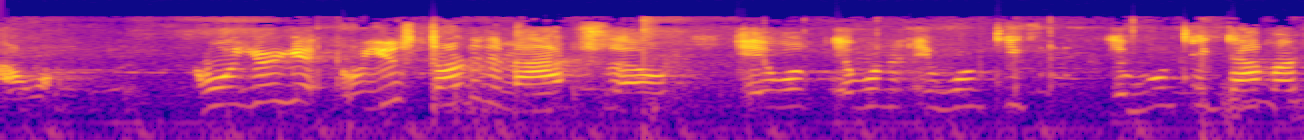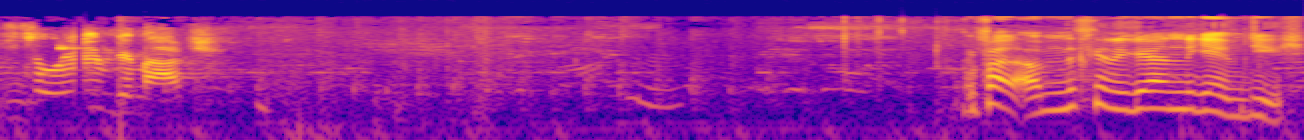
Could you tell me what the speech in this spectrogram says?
I want. Well, you're you well, you started the match, so it will it won't it won't take it won't take that much to leave the match. Fine, I'm just gonna get in the game, geez.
